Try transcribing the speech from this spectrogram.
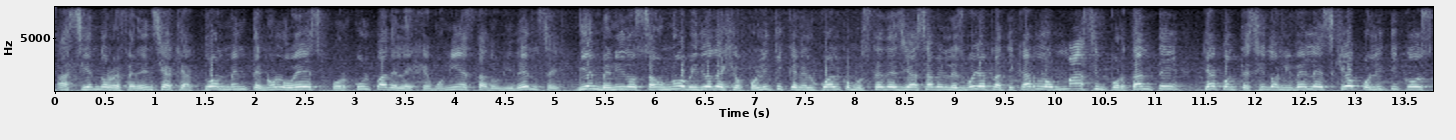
haciendo referencia a que actualmente no lo es por culpa de la hegemonía estadounidense. Bienvenidos a un nuevo video de geopolítica en el cual, como ustedes ya saben, les voy a platicar lo más importante que ha acontecido a niveles geopolíticos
